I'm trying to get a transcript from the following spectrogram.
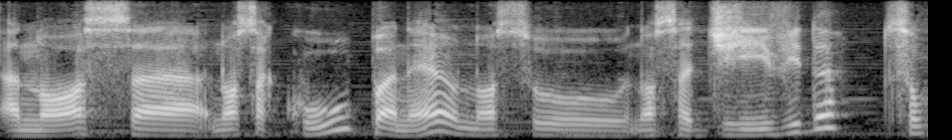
a nossa nossa culpa, né? O nosso nossa dívida. São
